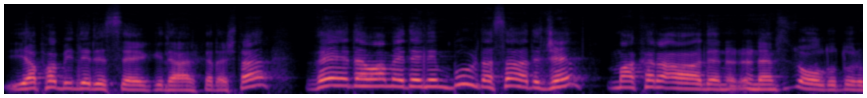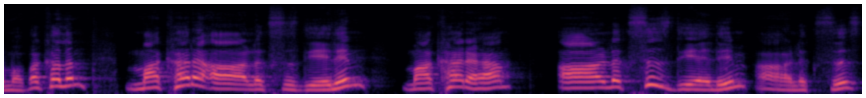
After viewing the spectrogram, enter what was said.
yapabiliriz sevgili arkadaşlar. Ve devam edelim. Burada sadece makara ağırlığının önemsiz olduğu duruma bakalım. Makara ağırlıksız diyelim. Makara ağırlıksız diyelim. Ağırlıksız.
